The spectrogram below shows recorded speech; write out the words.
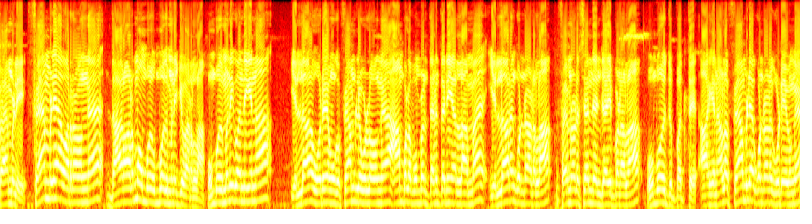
ஃபேமிலி ஃபேமிலியா வர்றவங்க தாராளமா ஒன்பது ஒன்பது மணிக்கு வரலாம். ஒன்பது மணிக்கு வந்தீங்கன்னா எல்லாரும் ஒரே உங்க ஃபேமிலி உள்ளவங்க ஆம்பளை பொம்பளை தனித்தனியா இல்லாம எல்லாரும் கொண்டாடலாம். ஃபேமிலியோட சேர்ந்து என்ஜாய் பண்ணலாம். ஒன்பது டு பத்து. ஆகையனால ஃபேமிலியா கொண்டாடக்கூடியவங்க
